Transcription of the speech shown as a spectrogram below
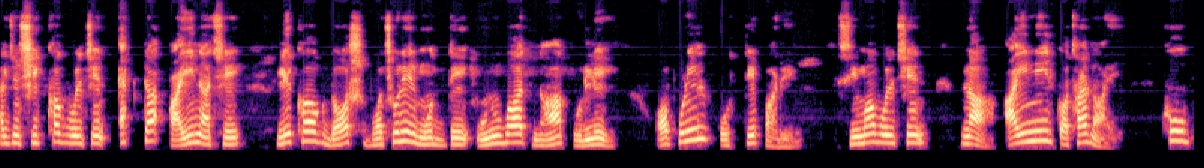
একজন শিক্ষক বলছেন, একটা আইন আছে, লেখক দশ বছরের মধ্যে অনুবাদ না করলে অপরে করতে পারে। সীমা বলছেন, না, আইনের কথা নয়। খুব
